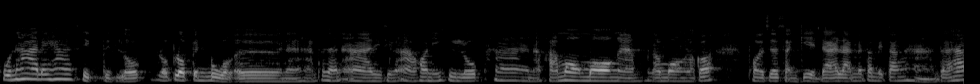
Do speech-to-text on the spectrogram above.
คูณห้าได้ห้าสิบติดลบ ลบลบเป็นบวกเออนะคะเพราะฉะนั้น r จริงๆแล้ว r ข้อนี้คือลบห้านะคะ มองมองอะเรามองแล้วก็พอจะสังเกตได้แล้วไม่ต้องไปตั้งหารแต่ถ้า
